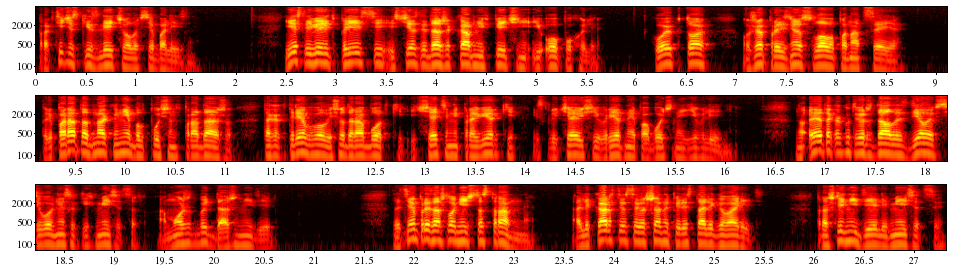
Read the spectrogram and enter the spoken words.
практически излечивало все болезни. Если верить прессе, исчезли даже камни в печени и опухоли. Кое-кто уже произнес слово «панацея». Препарат, однако, не был пущен в продажу, так как требовал еще доработки и тщательной проверки, исключающей вредные побочные явления. Но это, как утверждалось, дело всего нескольких месяцев, а может быть даже недель. Затем произошло нечто странное. О лекарстве совершенно перестали говорить. Прошли недели, месяцы,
